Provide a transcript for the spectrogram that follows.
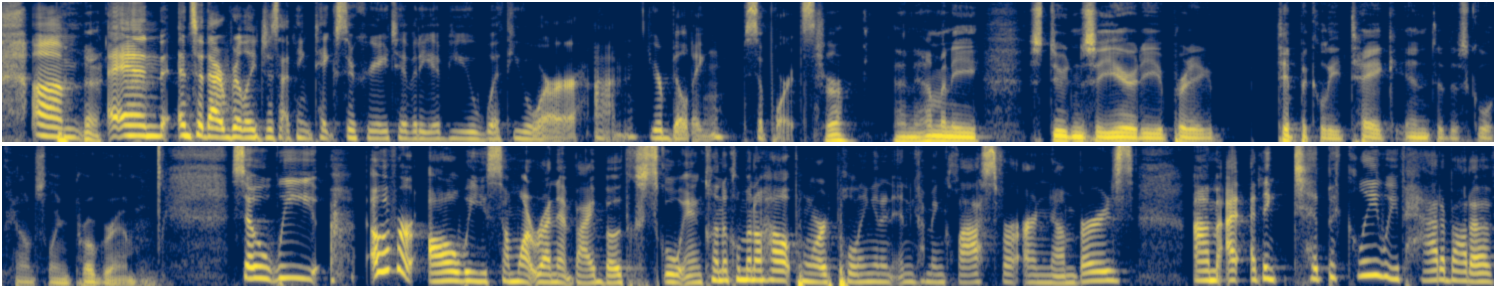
um, and and so that really just i think takes the creativity of you with your um, your building supports sure and how many students a year do you pretty typically take into the school counseling program? So we overall we somewhat run it by both school and clinical mental health when we're pulling in an incoming class for our numbers. Um, I, I think typically we've had about a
